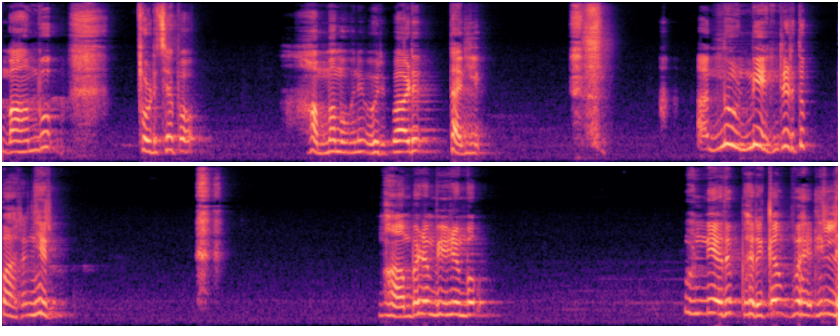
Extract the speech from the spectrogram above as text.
മാമ്പു പൊടിച്ചപ്പോ അമ്മ മോനെ ഒരുപാട് തല്ലി. അന്ന് ഉണ്ണി എന്റെ അടുത്ത് പറഞ്ഞിരുന്നു. മാമ്പഴം വീഴുമ്പോ ഉണ്ണി അത് പെറുക്കാൻ വരില്ല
